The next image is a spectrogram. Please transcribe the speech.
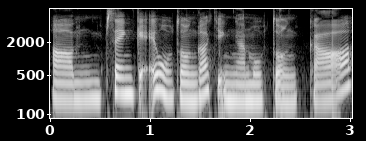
um, xen kẽ một tuần có chuyện ngành một tuần có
